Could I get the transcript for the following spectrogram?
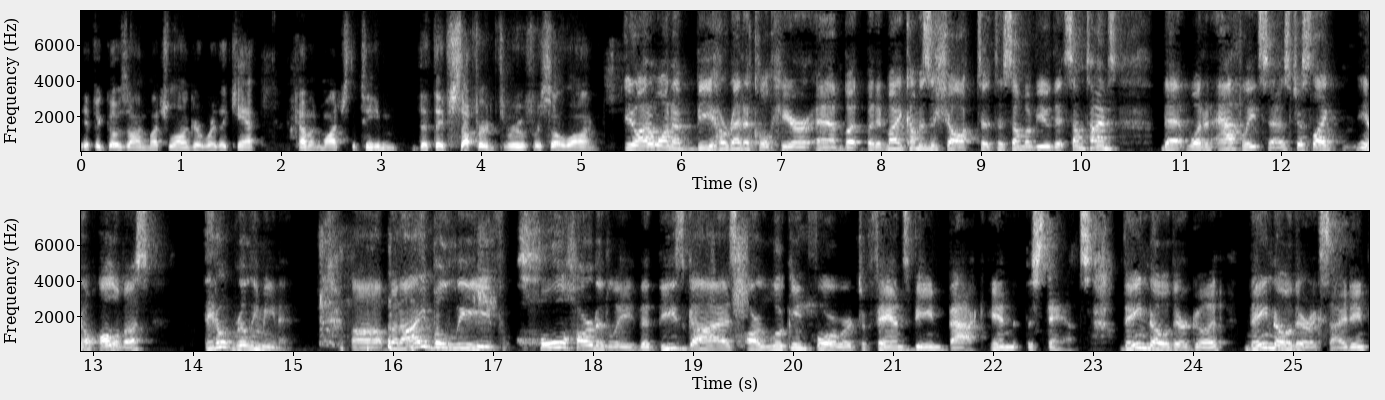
if it goes on much longer where they can't come and watch the team that they've suffered through for so long. You know, I don't want to be heretical here, uh, but but it might come as a shock to, to some of you that sometimes that what an athlete says, just like you know all of us, they don't really mean it. Uh, but I believe wholeheartedly that these guys are looking forward to fans being back in the stands. They know they're good. They know they're exciting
